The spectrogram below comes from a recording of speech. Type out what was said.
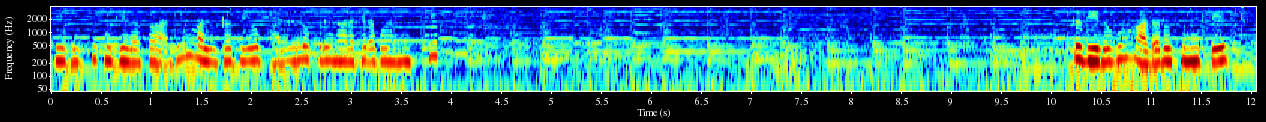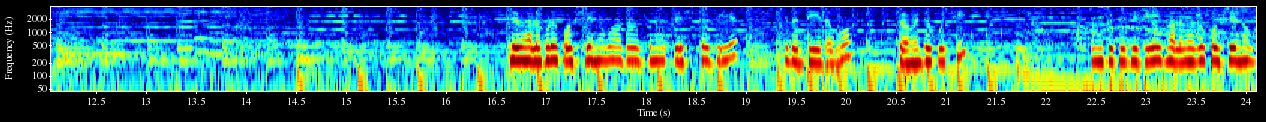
দিয়ে দিচ্ছি, কুচিয়ে রাখা আলু। আলুটা দিয়েও ভালো করে নাড়াচাড়া করে নিচ্ছি। তো দিয়ে দেবো আদা রসুনের পেস্ট। ভালো করে কষিয়ে নেব আদা রসুনের পেস্টটা দিয়ে। এবার দিয়ে দেবো টমেটো কুচি। টমেটো কুচি দিয়েও ভালোভাবে কষিয়ে নেব।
